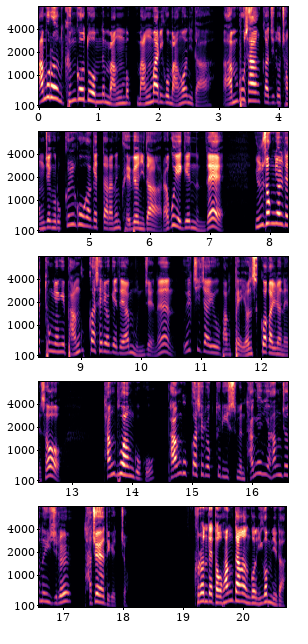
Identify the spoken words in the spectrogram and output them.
아무런 근거도 없는 막, 막말이고 망언이다. 안보 사항까지도 정쟁으로 끌고 가겠다라는 궤변이다라고 얘기했는데 윤석열 대통령이 반국가 세력에 대한 문제는 을지자유 방패 연습과 관련해서 당부한 거고 반국가 세력들이 있으면 당연히 항전 의지를 다져야 되겠죠. 그런데 더 황당한 건 이겁니다.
